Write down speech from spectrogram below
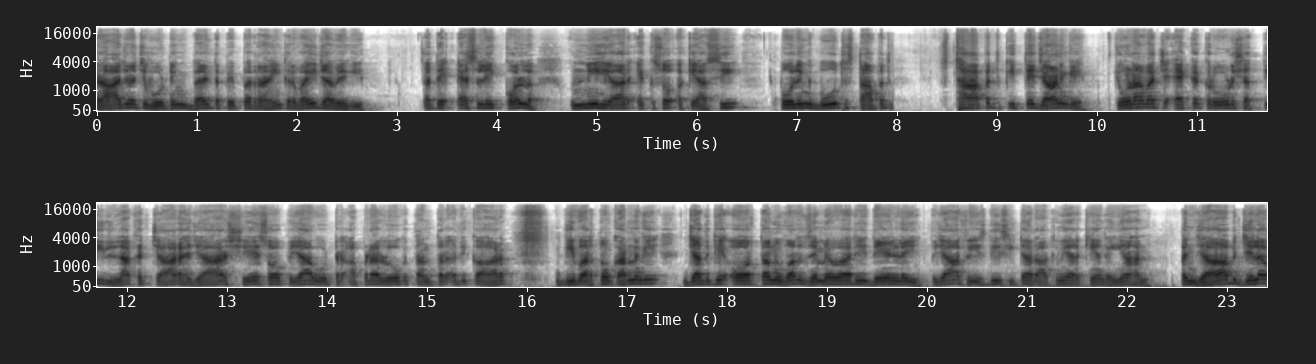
ਰਾਜ ਵਿੱਚ VOTING ਬੈਲਟ ਪੇਪਰ ਰਾਹੀਂ ਕਰਵਾਈ ਜਾਵੇਗੀ ਅਤੇ ਇਸ ਲਈ ਕੁੱਲ 19181 ਪੋਲਿੰਗ ਬੂਥ ਸਥਾਪਿਤ ਸਥਾਪਿਤ ਕੀਤੇ ਜਾਣਗੇ। ਚੋਣਾਂ ਵਿੱਚ 1 ਕਰੋੜ 36 ਲੱਖ 4650 ਵੋਟਰ ਆਪਣਾ ਲੋਕਤੰਤਰ ਅਧਿਕਾਰ ਦੀ ਵਰਤੋਂ ਕਰਨਗੇ, ਜਦਕਿ ਔਰਤਾਂ ਨੂੰ ਵੱਧ ਜ਼ਿੰਮੇਵਾਰੀ ਦੇਣ ਲਈ 50% ਦੀ ਸੀਟਾਂ ਰਾਖਵੀਆਂ ਰੱਖੀਆਂ ਗਈਆਂ ਹਨ। ਪੰਜਾਬ ਜ਼ਿਲ੍ਹਾ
